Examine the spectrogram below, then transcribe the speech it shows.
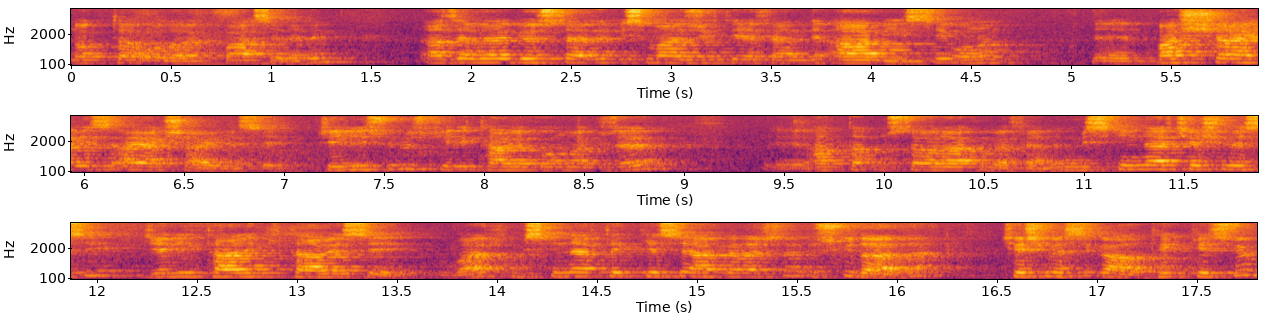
nokta olarak bahsedelim. Az evvel gösterdiğim İsmail Zühtü Efendi abisi, onun e, baş şairesi, ayak şairesi, Celil Sülüs, Celil Talip olmak üzere e, Hattat Mustafa Rakım Efendi. Miskinler Çeşmesi, Celil Talip kitabesi var. Miskinler Tekkesi arkadaşlar Üsküdar'da. Çeşmesi kaldı, tekkesi yok.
